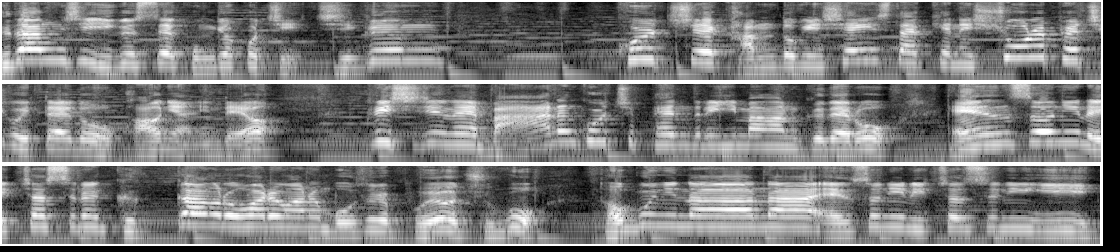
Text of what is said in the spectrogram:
그 당시 이글스의 공격 코치 지금 콜츠의 감독인 셰인 스타켄의 쇼를 펼치고 있다 해도 과언이 아닌데요. 프리시즌에 많은 콜츠 팬들이 희망하는 그대로 앤서니 리처슨을 극강으로 활용하는 모습을 보여주고 더군다나 앤서니 리처슨이 이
